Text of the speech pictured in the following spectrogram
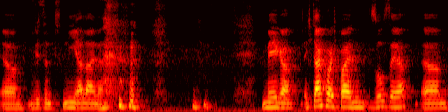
ähm, wir sind nie alleine. Mega. Ich danke euch beiden so sehr. Ähm,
